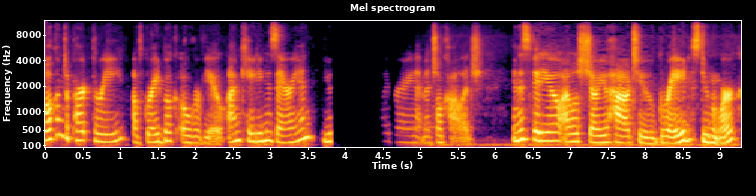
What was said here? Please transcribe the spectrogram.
Welcome to part three of Gradebook Overview. I'm Katie Nazarian, librarian at Mitchell College. In this video, I will show you how to grade student work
